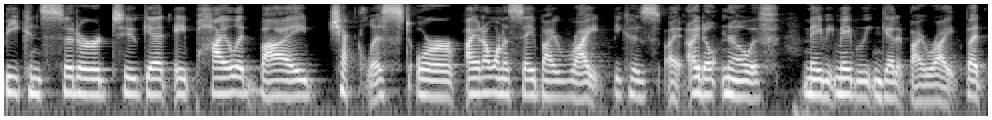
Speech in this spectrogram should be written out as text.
be considered to get a pilot by checklist, or I don't want to say by right because I, I don't know if maybe maybe we can get it by right, but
